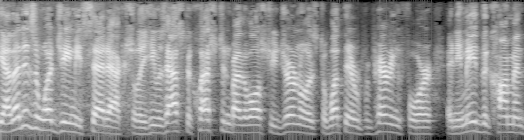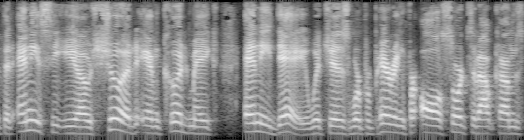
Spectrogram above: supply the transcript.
Yeah, that isn't what Jamie said, actually. He was asked a question by the Wall Street Journal as to what they were preparing for, and he made the comment that any CEO should and could make any day, which is we're preparing for all sorts of outcomes,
